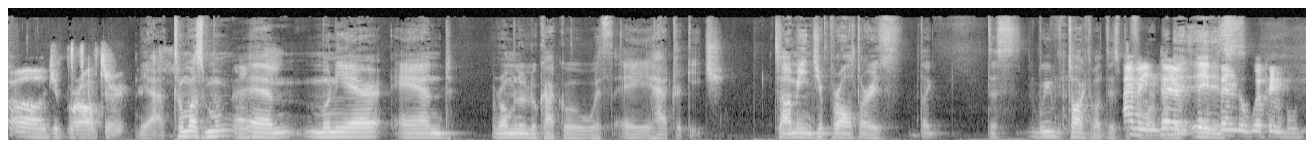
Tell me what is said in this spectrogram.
Oh, Gibraltar. Yeah, Thomas M- um, Meunier and Romelu Lukaku with a hat trick each. So I mean, Gibraltar is like this. We've talked about this. Before, I mean, it- they've is- been the whipping,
